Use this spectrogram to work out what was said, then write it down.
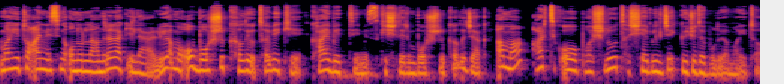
Mahito annesini onurlandırarak ilerliyor ama o boşluk kalıyor tabii ki. Kaybettiğimiz kişilerin boşluğu kalacak ama artık o boşluğu taşıyabilecek gücü de buluyor Mahito.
